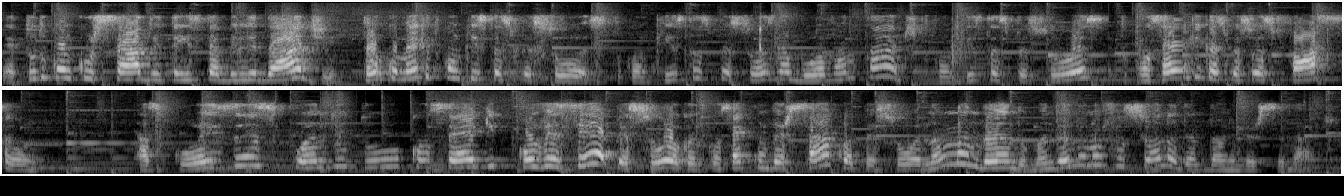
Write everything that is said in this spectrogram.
é tudo concursado e tem estabilidade. Então, como é que tu conquista as pessoas? Tu conquista as pessoas na boa vontade, tu conquista as pessoas, tu consegue que as pessoas façam as coisas quando tu consegue convencer a pessoa, quando tu consegue conversar com a pessoa, não mandando. Mandando não funciona dentro da universidade.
